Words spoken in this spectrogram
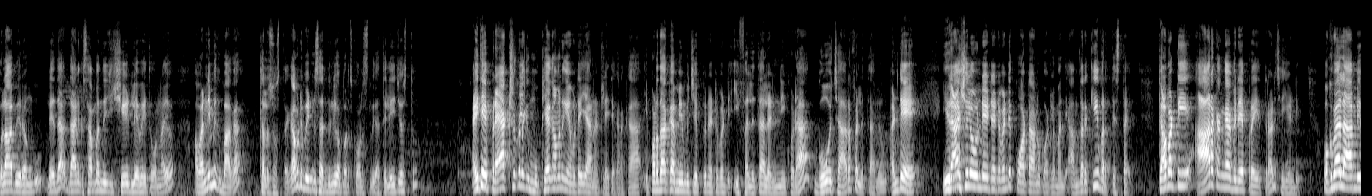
గులాబీ రంగు లేదా దానికి సంబంధించి షేడ్లు ఏవైతే ఉన్నాయో అవన్నీ మీకు బాగా కలిసి వస్తాయి కాబట్టి వీటిని సద్వినియోగపరచుకోవాల్సిందిగా తెలియజేస్తూ అయితే ప్రేక్షకులకి ముఖ్య గమనం ఏమిటయ్యా అన్నట్లయితే కనుక ఇప్పటిదాకా మేము చెప్పినటువంటి ఈ ఫలితాలన్నీ కూడా గోచార ఫలితాలు. అంటే ఈ రాశిలో ఉండేటటువంటి కోటాను కోట్ల మంది అందరికీ వర్తిస్తాయి. కాబట్టి ఆ రకంగా వినే ప్రయత్నాలు చేయండి. ఒకవేళ మీ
